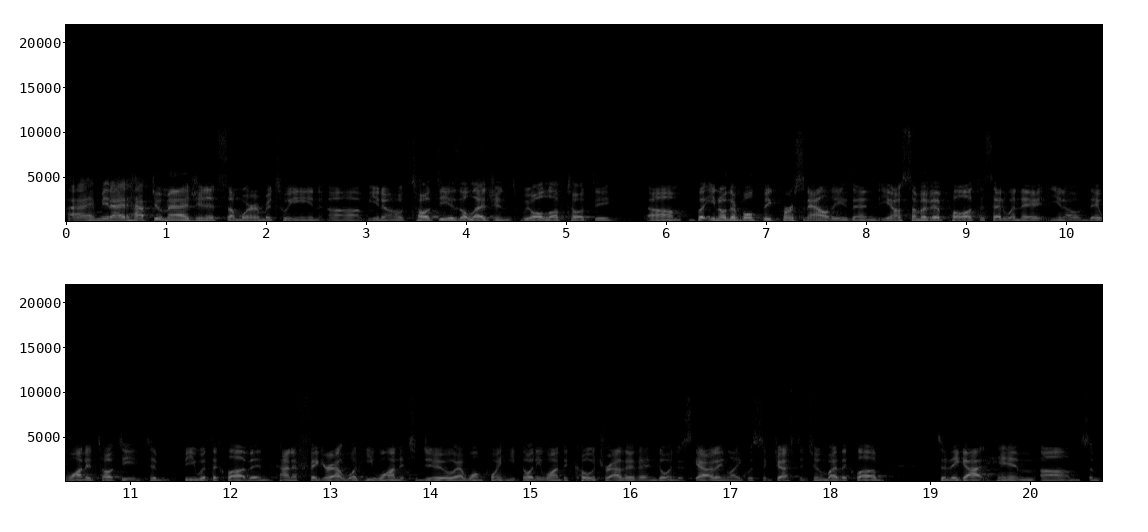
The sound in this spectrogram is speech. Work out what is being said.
I mean, I'd have to imagine it's somewhere in between. Um, you know, Totti is a legend. We all love Totti. Um, but you know, they're both big personalities, and you know, some of it Pallotta said when they, you know, they wanted Totti to be with the club and kind of figure out what he wanted to do. At one point, he thought he wanted to coach rather than go into scouting, like was suggested to him by the club. So they got him um, some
